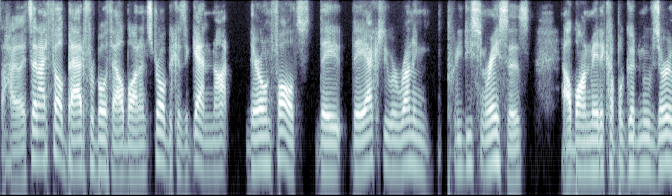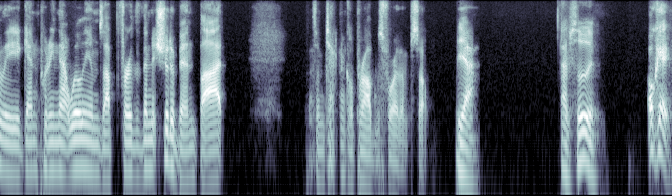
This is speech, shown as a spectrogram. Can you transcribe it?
the highlights. And I felt bad for both Albon and Stroll because again, not their own faults. They they actually were running pretty decent races. Albon made a couple good moves early, again putting that Williams up further than it should have been, but some technical problems for them. So Yeah. Absolutely. Okay,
